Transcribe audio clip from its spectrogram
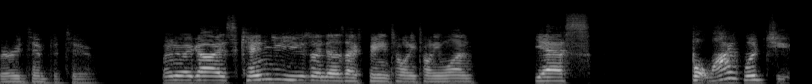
very tempted to. Anyway, guys, can you use Windows XP in 2021? Yes. But why would you?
